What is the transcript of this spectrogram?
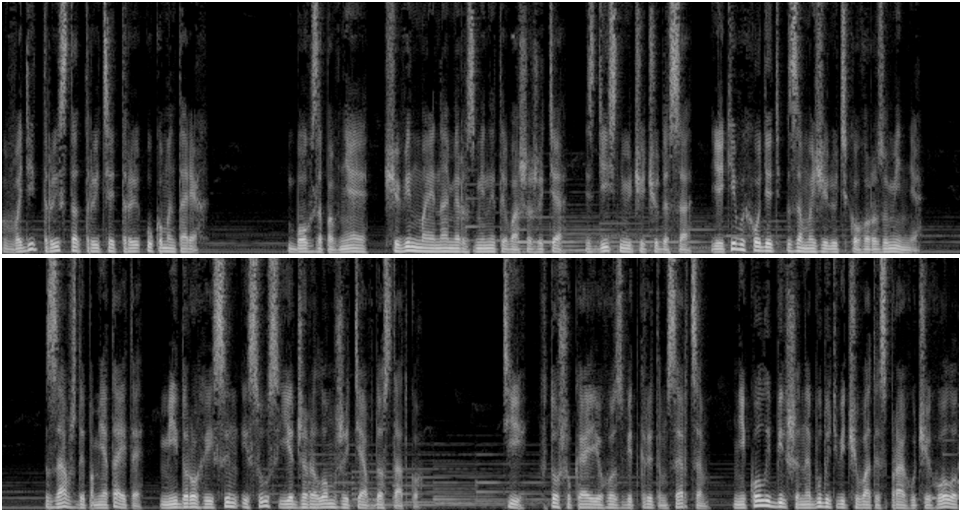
введіть 333 у коментарях. Бог запевняє, що Він має намір змінити ваше життя, здійснюючи чудеса, які виходять за межі людського розуміння. Завжди пам'ятайте, мій дорогий син Ісус є джерелом життя в достатку. Ті, хто шукає його з відкритим серцем, ніколи більше не будуть відчувати спрагу чи голод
